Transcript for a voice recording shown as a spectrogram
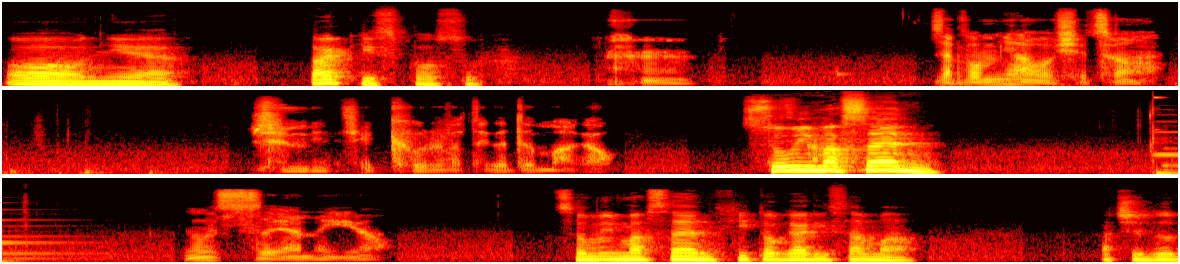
O nie. Taki sposób. Hmm. Zapomniało się, co? Czym się kurwa tego domagał? Sumimasen! No co ja no i ja. Sumimasen Hitogari sama. A czy do,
